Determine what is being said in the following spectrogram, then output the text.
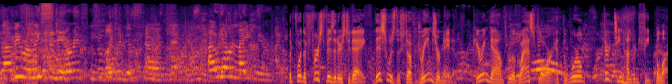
That'd be really scary if you really did stand like that. I would have a nightmare. But for the first visitors today, this was the stuff dreams are made of, peering down through a glass floor at the world 1,300 feet below.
